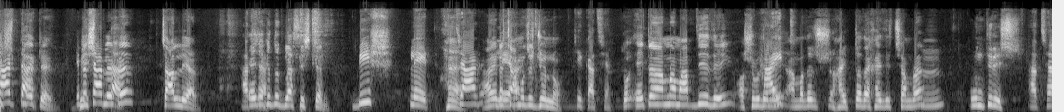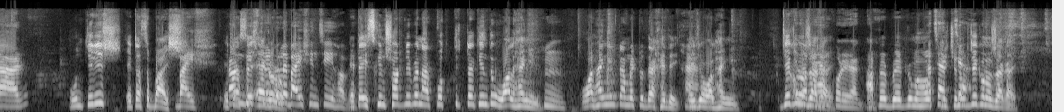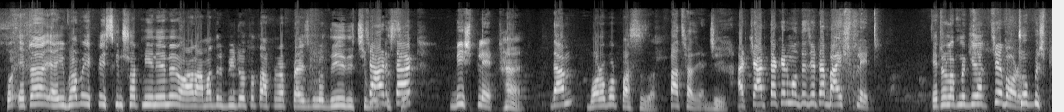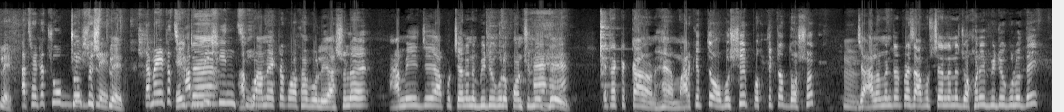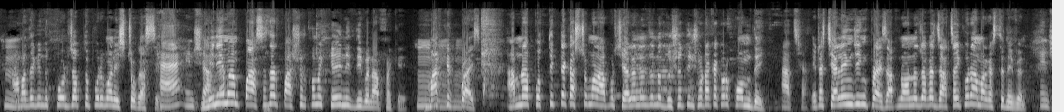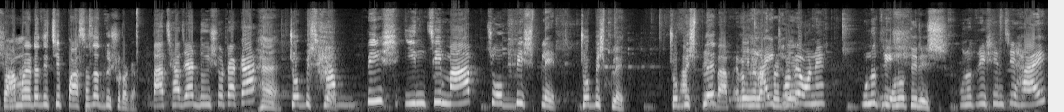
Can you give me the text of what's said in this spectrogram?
চার তাক। প্লেটের এটা বিশ চার তাক। প্লেটের চার লেয়ার এই যে আচ্ছা। কিন্তু গ্লাস স্ট্যান্ড বিশ প্লেট হ্যাঁ চার আর এটা চামচের জন্য। ঠিক আছে। তো এটা আমরা মাপ দিয়ে দেই অসুবিধা নেই। আমাদের হাইটটা দেখাই দিচ্ছি আমরা। উনত্রিশ। আচ্ছা আর? উনত্রিশ এটা আছে বাইশ। বাইশ। এটা কারণ আছে বিশ প্লেট এগারো। হলে বাইশ ইঞ্চি হবে। এটা স্ক্রিনশট নেবেন আর প্রত্যেকটা কিন্তু ওয়াল হ্যাঙ্গিং ওয়াল হ্যাঙ্গিংটা আমরা একটু দেখাই দেই হ্যাঁ। এই যে ওয়াল হ্যাঙ্গিং যে কোনো জায়গায়। আপনার বেডরুমে হোক আচ্ছা, কিচেনে হোক আচ্ছা। যে কোনো জায়গায়। তো এটা এইভাবে একটা স্ক্রিনশট নিয়ে নিয়ে নেন আর আমাদের ভিডিওতে তো আপনারা প্রাইসগুলো দিয়ে দিচ্ছি বলতেছি। তাক বিশ প্লেট হ্যাঁ। দাম? বরাবর পাঁচ হাজার। পাঁচ হাজার। জি। আর চার তাকের মধ্যে যেটা বাইশ প্লেট? এটা হলো আপনার কি সবচেয়ে বড়। চব্বিশ প্লেট। আচ্ছা এটা চব্বিশ চব্বিশ প্লেট। প্লেট। তার মানে এটা ইঞ্চি। আপু আমি একটা কথা বলি আসলে আমি যে আপুর চ্যানেলে ভিডিওগুলো কন্টিনিউ দেই। এটা একটা কারণ। হ্যাঁ মার্কেট তো অবশ্যই প্রত্যেকটা দর্শক যে আলম এন্টারপ্রাইজ আপুর চ্যানেলে যখনই ভিডিওগুলো দেই আমাদের কিন্তু পর্যাপ্ত পরিমাণ স্টক আছে। হ্যাঁ মিনিমাম পাঁচ হাজার পাঁচশোর কমে নি দিবেন আপনাকে। মার্কেট প্রাইস আমরা প্রত্যেকটা কাস্টমার আপুর চ্যানেলের জন্য দুশো তিনশো টাকা করে কম দেই। আচ্ছা। এটা চ্যালেঞ্জিং প্রাইস আপনি অন্য জায়গায় যাচাই করে আমার কাছ নেবেন। তো আমরা এটা দিচ্ছি পাঁচ হাজার দুশো টাকা। পাঁচ হাজার দুইশো টাকা। হ্যাঁ চব্বিশ প্লেট ছাব্বিশ ইঞ্চি মাপ চব্বিশ প্লেট চব্বিশ প্লেট চব্বিশ প্লেট হাইট হবে অনেক উনত্রিশ। উনত্রিশ। উনত্রিশ ইঞ্চি হাইট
